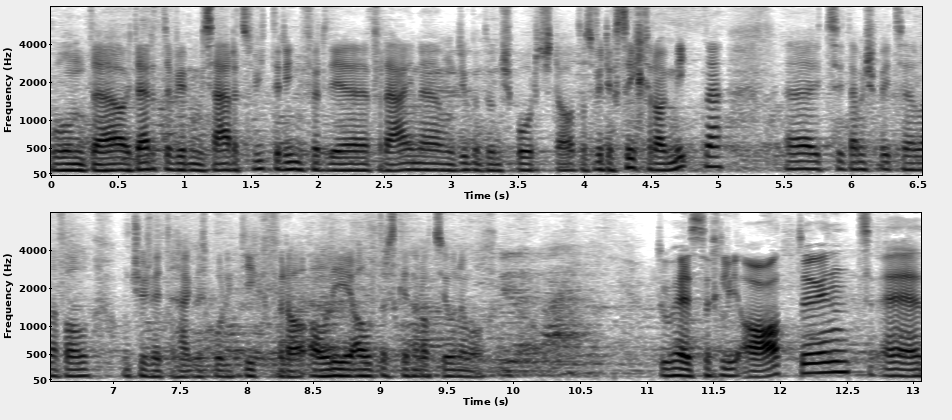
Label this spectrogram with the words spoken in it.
und äh, auch dort wird mein Herz weiterhin für die Vereine und Jugend und Sport stehen. Das würde ich sicher auch mitnehmen äh, jetzt in diesem speziellen Fall und sonst würde ich eigentlich Politik für alle Altersgenerationen machen. Du hast es ein bisschen angetönt, äh,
